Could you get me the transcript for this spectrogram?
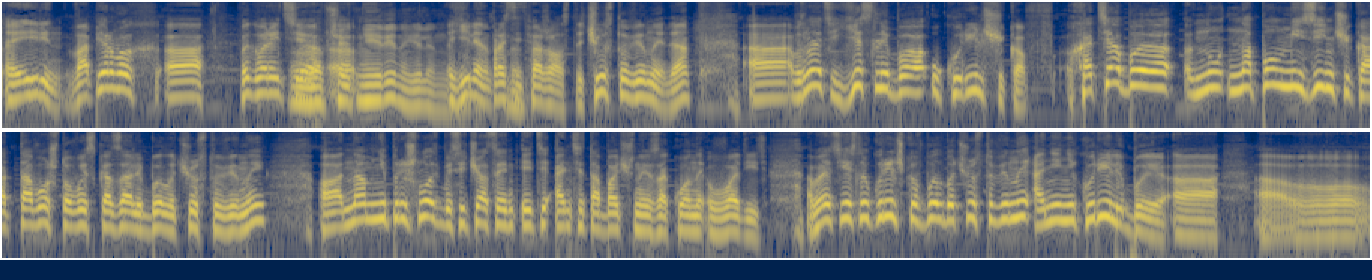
Э, Ирин, во-первых, э, вы говорите... Ну, вообще, это не Ирина, Елена. Елена, простите, да. пожалуйста. Чувство вины, да? А, вы знаете, если бы у курильщиков хотя бы ну, на пол мизинчика от того, что вы сказали, было чувство вины, а, нам не пришлось бы сейчас эти антитабачные законы вводить. А, понимаете, если у курильщиков было бы чувство вины, они не курили бы, а, а,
